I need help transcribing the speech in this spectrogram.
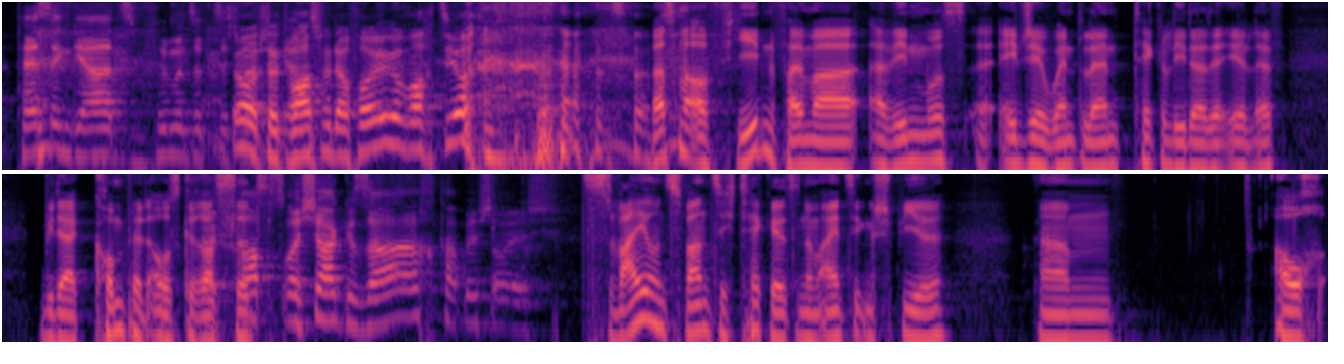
Passing Yards, 75 Ja, Rushing das war's mit der Folge, macht's ja. Was man auf jeden Fall mal erwähnen muss, äh, AJ Wendland, Tackle-Leader der ELF, wieder komplett Ich ausgerastet. hab's euch ja gesagt, hab ich euch. 22 Tackles in einem einzigen Spiel. Ähm, auch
